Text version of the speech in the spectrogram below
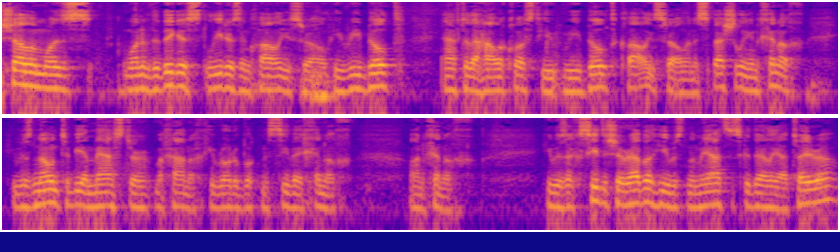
Shalom was one of the biggest leaders in Klal Yisrael. He rebuilt after the Holocaust. He rebuilt Klal Yisrael, and especially in Chinuch, he was known to be a master machanach. He wrote a book, Nesivei Chinuch, on Chinuch. He was a Chassidish Rebbe. He was the Moetzes Gedolei Torah.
